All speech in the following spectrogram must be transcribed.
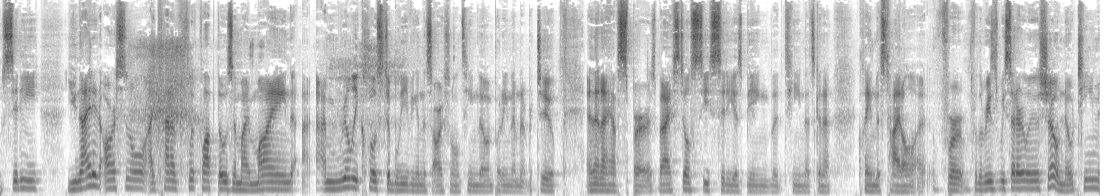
City, United, Arsenal. I kind of flip flop those in my mind. I'm really close to believing in this Arsenal team though and putting them number two. And then I have Spurs, but I still see City as being the team that's going to claim this title uh, for for the reasons we said earlier in the show. No team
